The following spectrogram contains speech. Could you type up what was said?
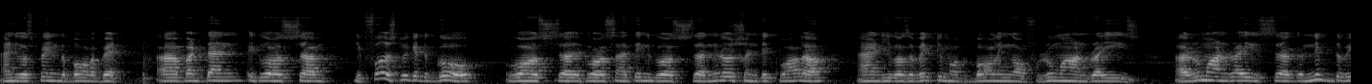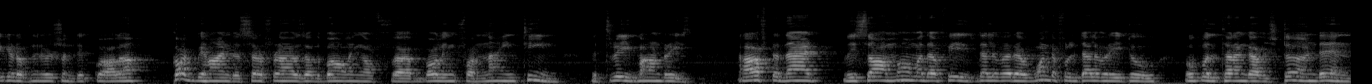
and he was playing the ball a bit. Uh, but then it was um, the first wicket to go was it was I think it was uh, Niroshan Dickwella and he was a victim of the bowling of Rumman Raees. Uh, Rumman Raees uh, nipped the wicket of Niroshan Dickwella, caught behind the Sarfaraz of the bowling of uh, bowling for 19 with three boundaries. After that, we saw Mohammad Hafiz deliver a wonderful delivery to Upul Tharanga which turned in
